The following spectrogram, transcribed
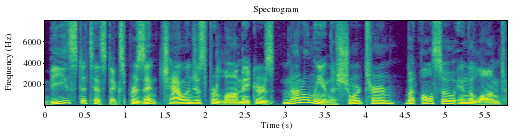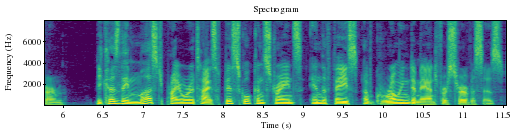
These statistics present challenges for lawmakers not only in the short term, but also in the long term, because they must prioritize fiscal constraints in the face of growing demand for services.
